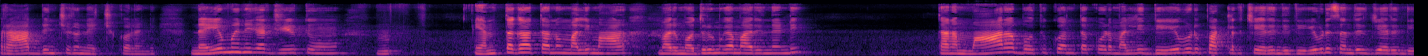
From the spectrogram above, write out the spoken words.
ప్రార్థించడం నేర్చుకోవాలండి. నయమణి గారి జీవితం ఎంతగా తను మళ్ళీ మా మరి మధురంగా మారిందండి? తన మార బతుకు అంతా కూడా మళ్ళీ దేవుడి పట్లకు చేరింది దేవుడి సంధికి చేరింది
